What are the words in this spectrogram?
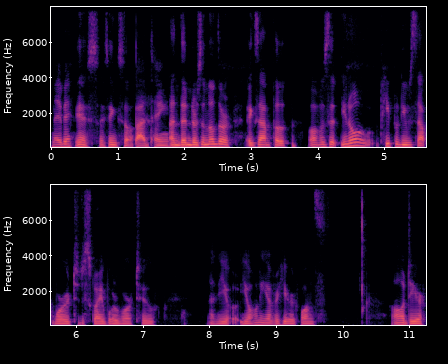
maybe? Yes, I think so. Bad thing. And then there's another example. What was it? You know, people use that word to describe World War Two, and you you only ever hear it once. Oh dear,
